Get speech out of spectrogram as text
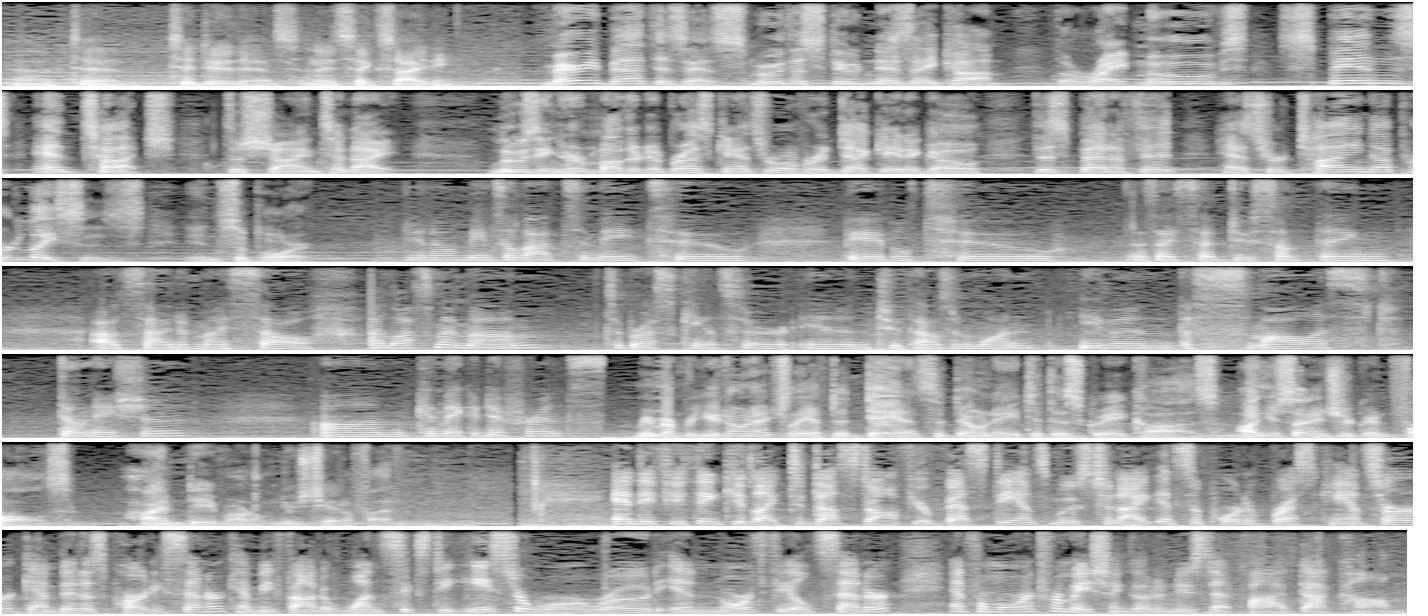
uh, to, to do this, and it's exciting. Mary Beth is as smooth a student as they come. The right moves, spins, and touch to shine tonight. Losing her mother to breast cancer over a decade ago, this benefit has her tying up her laces in support. You know, it means a lot to me to be able to, as I said, do something outside of myself. I lost my mom to breast cancer in 2001. Even the smallest donation um, can make a difference. Remember, you don't actually have to dance to donate to this great cause. On your side in Chagrin Falls, I'm Dave Arnold, News Channel 5. And if you think you'd like to dust off your best dance moves tonight in support of breast cancer, Gambitta's Party Center can be found at 160 East Aurora Road in Northfield Center. And for more information, go to newsnet5.com.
